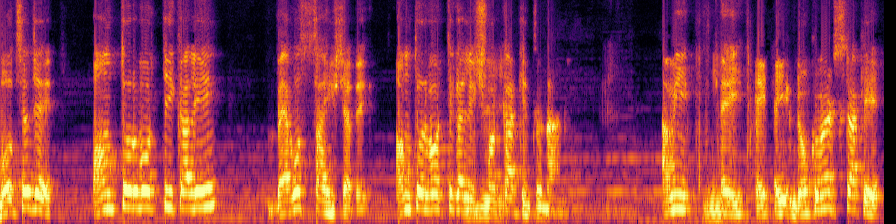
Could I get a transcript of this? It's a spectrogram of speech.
বলছে যে, অন্তর্বর্তীকালীন ব্যবস্থা হিসাবে অন্তর্বর্তীকালীন সরকার কিন্তু না। আমি এই এই- ডকুমেন্টসটাকে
